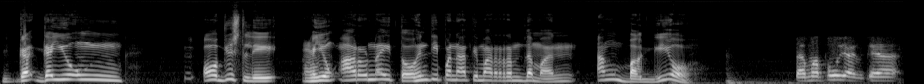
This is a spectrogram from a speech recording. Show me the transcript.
Ga- gayong, obviously, ngayong araw na ito, hindi pa natin mararamdaman ang bagyo. Tama po yan. Kaya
